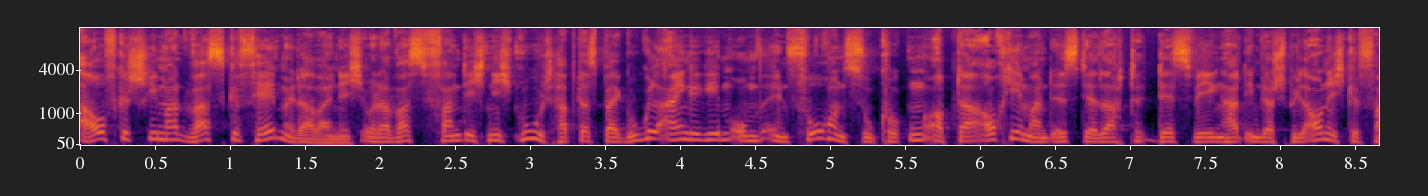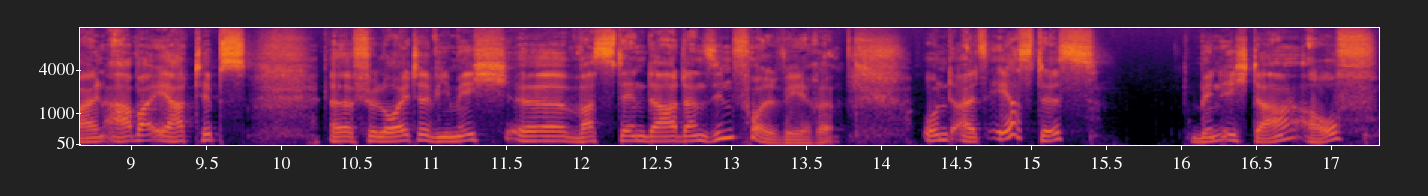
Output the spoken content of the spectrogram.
aufgeschrieben hat, was gefällt mir dabei nicht oder was fand ich nicht gut. Habe das bei Google eingegeben, um in Foren zu gucken, ob da auch jemand ist, der sagt, deswegen hat ihm das Spiel auch nicht gefallen, aber er hat Tipps äh, für Leute wie mich, äh, was denn da dann sinnvoll wäre. Und als erstes bin ich da auf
